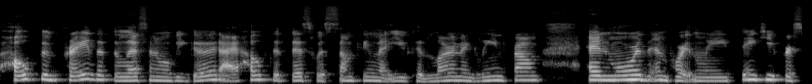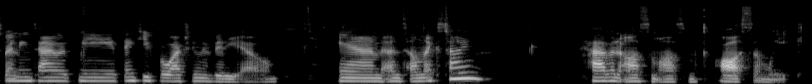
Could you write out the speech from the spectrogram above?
hope and pray that the lesson will be good. I hope that this was something that you could learn and glean from. And more importantly, thank you for spending time with me. Thank you for watching the video. And until next time, have an awesome, awesome, awesome week.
